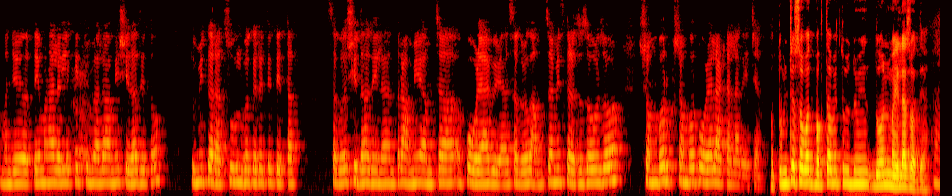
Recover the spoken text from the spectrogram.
म्हणजे ते म्हणायला लागले की तुम्हाला आम्ही शिधा देतो तुम्ही करा चूल वगैरे ते देतात. सगळं शिधा दिल्यानंतर आम्ही आमच्या पोळ्या बिळ्या सगळं आमचं आम्हीच करायचो जवळजवळ शंभर शंभर पोळ्या लाटा लागायच्या. मग तुमच्यासोबत फक्त मी तुम्ही दोन महिलाच होत्या. हां.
